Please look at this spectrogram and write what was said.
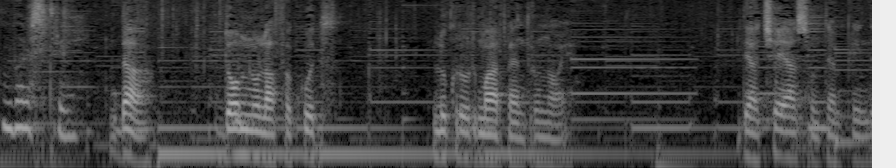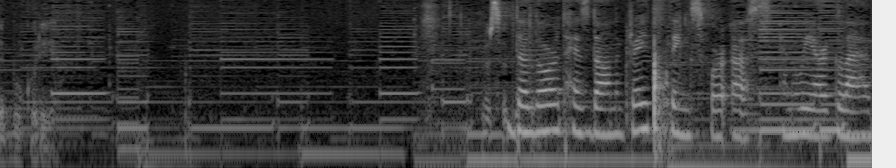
verse 3. Da, Domnul a făcut lucruri mari pentru noi. De aceea suntem plini de bucurie. The Lord has done great things for us, and we are glad.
